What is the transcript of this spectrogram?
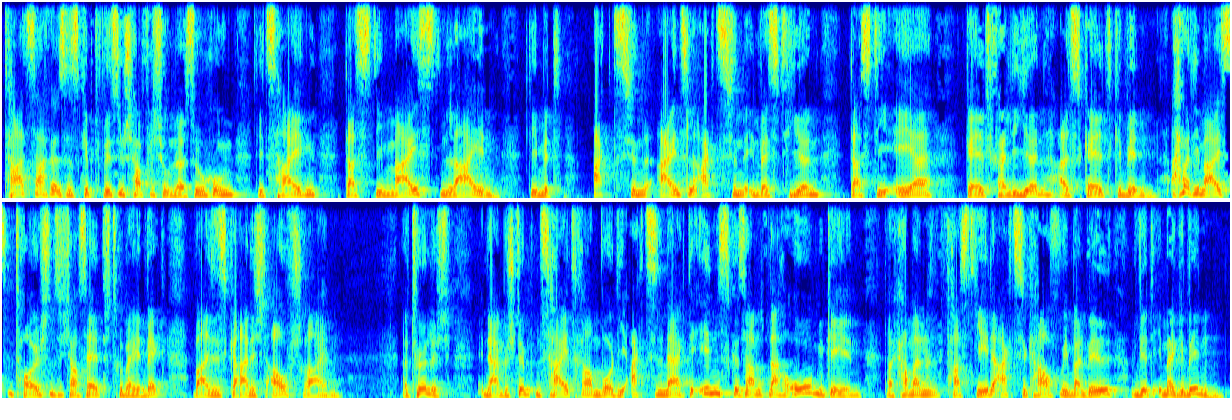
Tatsache ist, es gibt wissenschaftliche Untersuchungen, die zeigen, dass die meisten Laien, die mit Aktien, Einzelaktien investieren, dass die eher Geld verlieren als Geld gewinnen. Aber die meisten täuschen sich auch selbst darüber hinweg, weil sie es gar nicht aufschreiben. Natürlich, in einem bestimmten Zeitraum, wo die Aktienmärkte insgesamt nach oben gehen, da kann man fast jede Aktie kaufen, wie man will und wird immer gewinnen.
